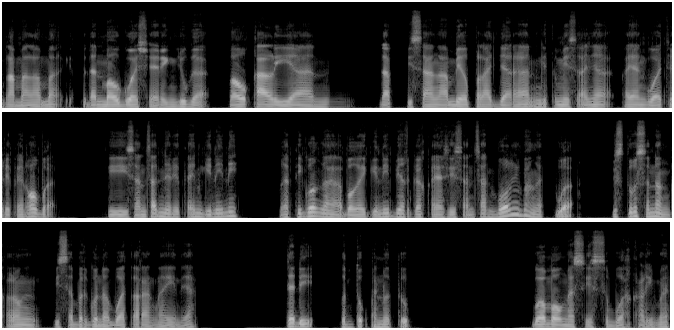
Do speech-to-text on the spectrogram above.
lama-lama gitu dan mau gua sharing juga. Mau kalian bisa ngambil pelajaran gitu misalnya kayak yang gua ceritain oh bro si Sansan nyeritain gini nih berarti gue nggak boleh gini biar gak kayak si Sansan. Boleh banget gue justru senang kalau bisa berguna buat orang lain ya. Jadi untuk penutup gue mau ngasih sebuah kalimat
